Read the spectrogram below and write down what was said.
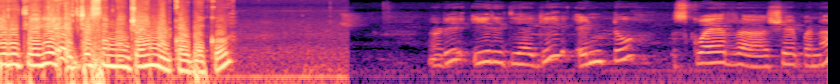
ಈ ರೀತಿಯಾಗಿ ಎಡ್ಜಸ್ ಅನ್ನು ಜಾಯಿನ್ ಮಾಡ್ಕೊಳ್ಬೇಕು. ನೋಡಿ, ಈ ರೀತಿಯಾಗಿ ಎಂಟು ಸ್ಕ್ವೇರ್ ಶೇಪನ್ನು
